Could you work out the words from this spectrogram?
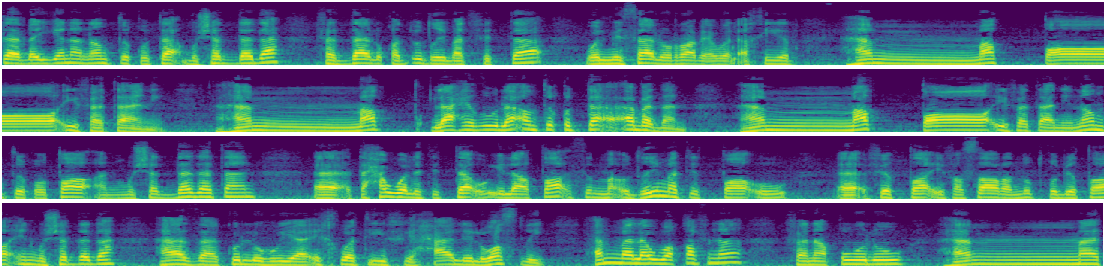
تبين ننطق تاء مشددة فالدال قد أضغمت في التاء والمثال الرابع والأخير هم الطائفتان. هم لاحظوا لا أنطق التاء أبدا. هم الطائفتان ننطق طاء مشددة آه، تحولت التاء إلى طاء ثم أدغمت الطاء آه، في الطاء فصار النطق بطاء مشددة. هذا كله يا إخوتي في حال الوصل. أما لو وقفنا فنقول همت.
